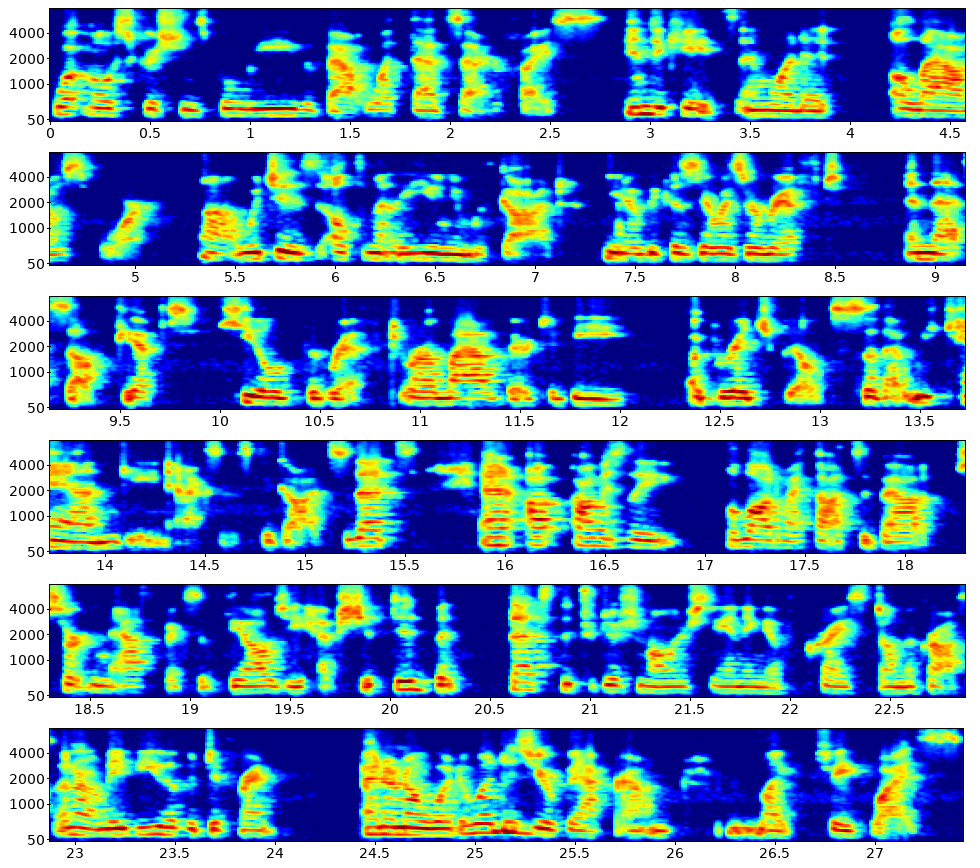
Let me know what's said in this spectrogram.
what most christians believe about what that sacrifice indicates and what it allows for uh, which is ultimately union with god you know because there was a rift and that self gift healed the rift or allowed there to be a bridge built so that we can gain access to God. So that's, and obviously, a lot of my thoughts about certain aspects of theology have shifted, but that's the traditional understanding of Christ on the cross. I don't know, maybe you have a different, I don't know, what, what is your background like faith wise?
